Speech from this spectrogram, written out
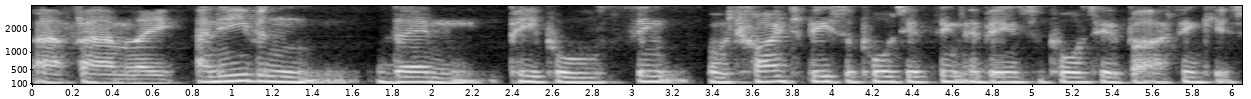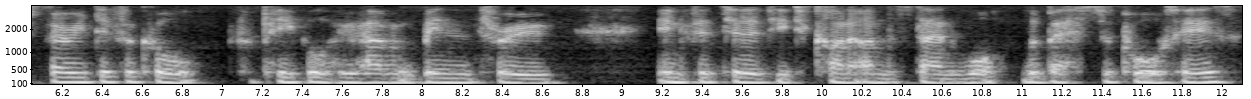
our family. And even then, people think or try to be supportive, think they're being supportive, but I think it's very difficult for people who haven't been through infertility to kind of understand what the best support is.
